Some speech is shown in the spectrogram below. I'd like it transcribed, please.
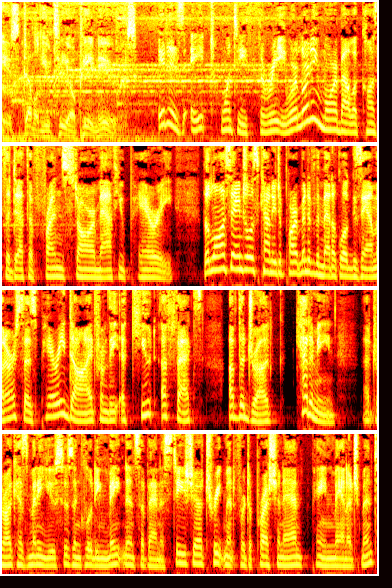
is WTOP News. It is 823. We're learning more about what caused the death of Friends star Matthew Perry. The Los Angeles County Department of the Medical Examiner says Perry died from the acute effects of the drug ketamine. That drug has many uses, including maintenance of anesthesia, treatment for depression, and pain management.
